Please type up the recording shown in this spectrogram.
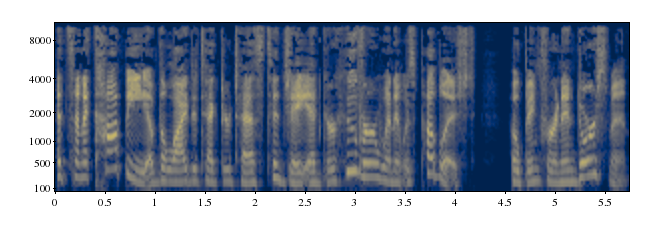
had sent a copy of the lie detector test to J. Edgar Hoover when it was published, hoping for an endorsement.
